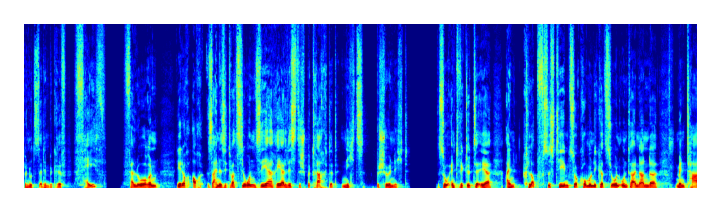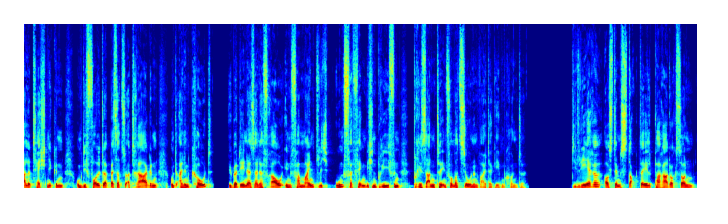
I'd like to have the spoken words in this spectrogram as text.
benutzt er den Begriff Faith, verloren, jedoch auch seine Situation sehr realistisch betrachtet, nichts beschönigt. So entwickelte er ein Klopfsystem zur Kommunikation untereinander, mentale Techniken, um die Folter besser zu ertragen und einen Code, über den er seiner Frau in vermeintlich unverfänglichen Briefen brisante Informationen weitergeben konnte. Die Lehre aus dem Stockdale-Paradoxon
